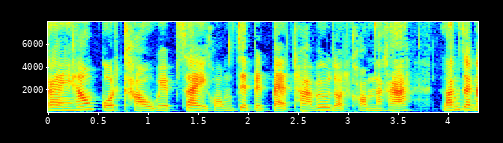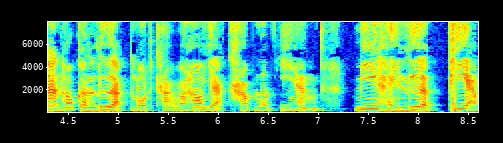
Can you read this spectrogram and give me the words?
ก็ให้เฮากดเข้าเว็บไซต์ของ 788travel.com นะคะ หลังจากนั้นเฮาก็เลือกรถค่ะว่าเฮาอยากขับรถอีหยังมีให้เลือกเพียบ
